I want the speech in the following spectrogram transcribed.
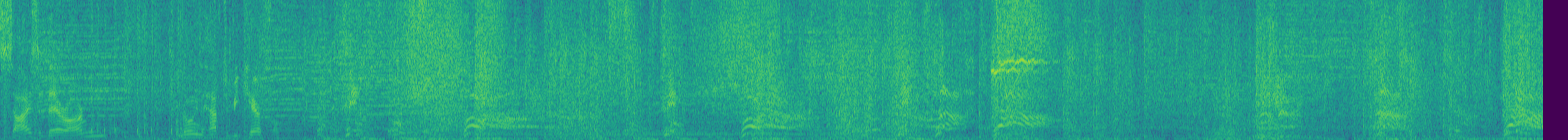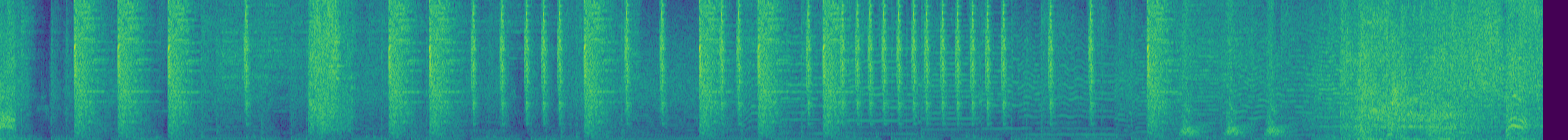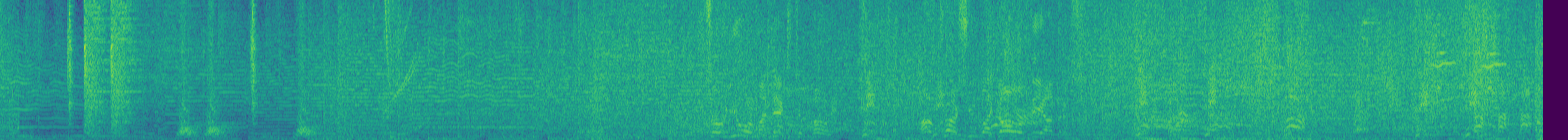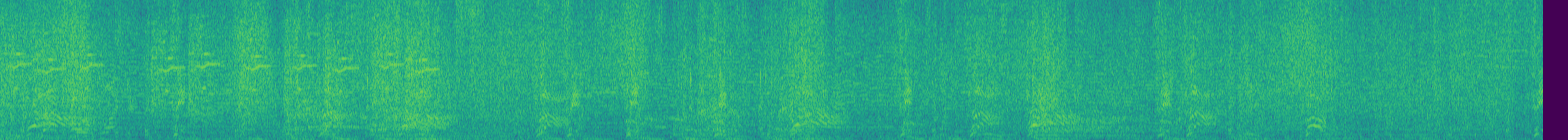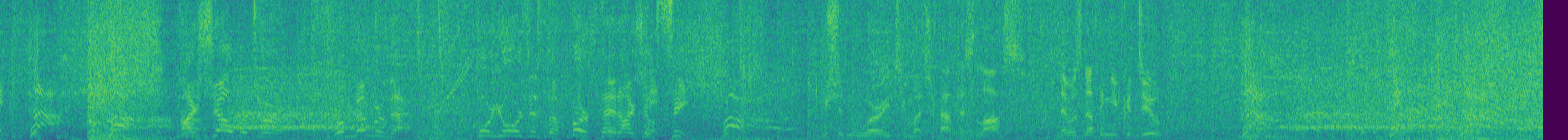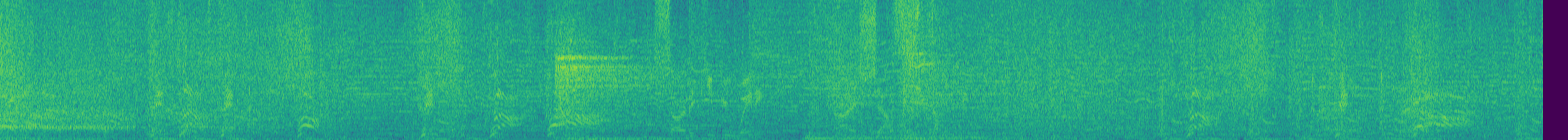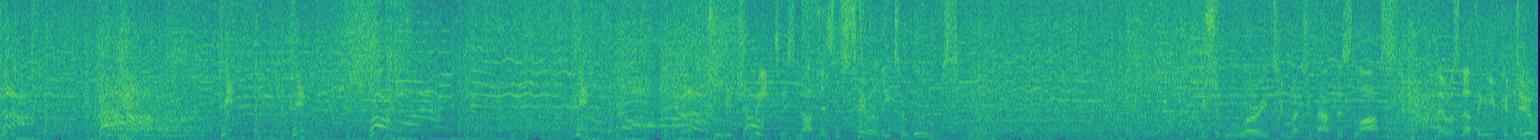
the size of their army? We're going to have to be careful. I shall see. You shouldn't worry too much about this loss. There was nothing you could do. Sorry to keep you waiting. I shall not necessarily to lose. You shouldn't worry too much about this loss. There was nothing you could do.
